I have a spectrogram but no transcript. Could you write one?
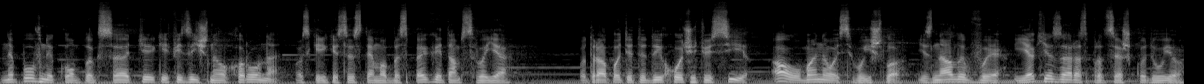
Не повний комплекс, а тільки фізична охорона, оскільки система безпеки там своя. Потрапити туди хочуть усі, а у мене ось вийшло. І знали б ви, як я зараз про це шкодую.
